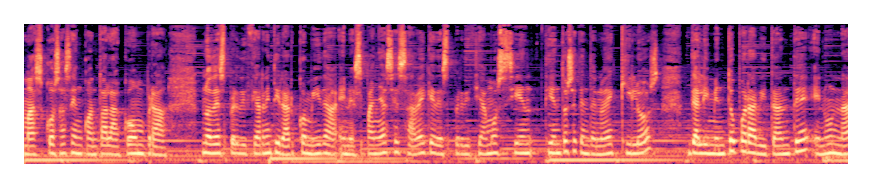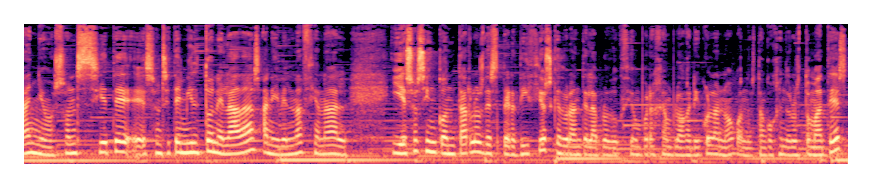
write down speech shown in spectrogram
más cosas en cuanto a la compra, no desperdiciar ni tirar comida. En España se sabe que desperdiciamos 100, 179 kilos de alimento por habitante en un año. Son 7.000 son 7 toneladas a nivel nacional. Y eso sin contar los desperdicios que durante la producción, por ejemplo, agrícola, ¿no? cuando están cogiendo los tomates,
